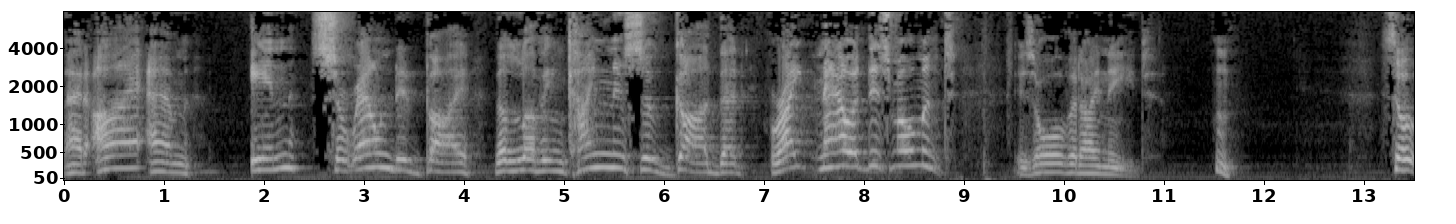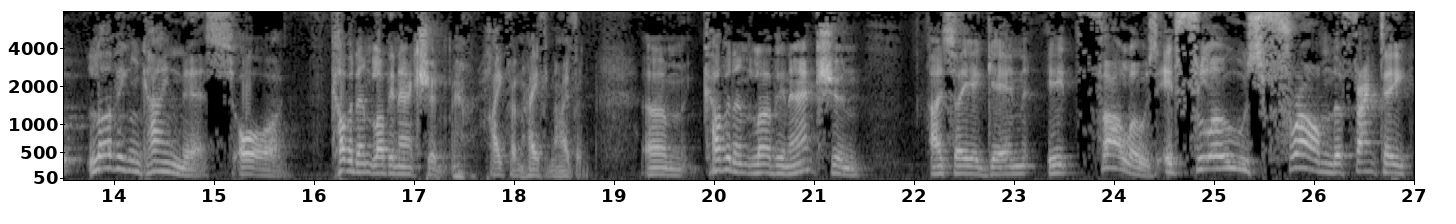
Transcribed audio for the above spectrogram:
that I am in, surrounded by the loving kindness of God that right now at this moment is all that I need. Hmm. So, loving kindness or covenant love in action, hyphen, hyphen, hyphen. Um, covenant love in action, I say again, it follows, it flows from the fact a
